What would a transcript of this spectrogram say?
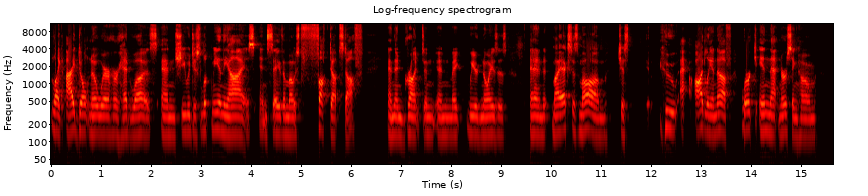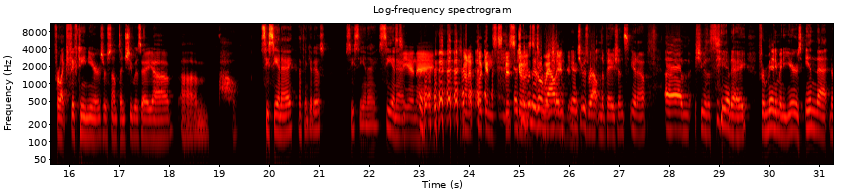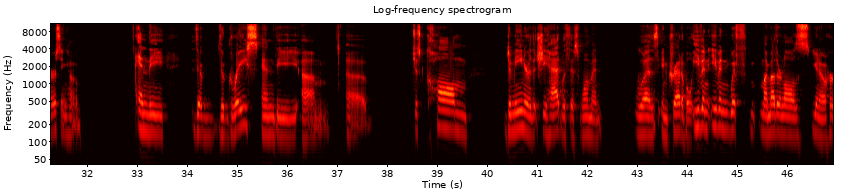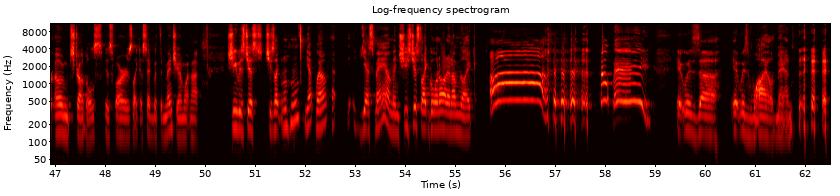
like I don't know where her head was. And she would just look me in the eyes and say the most fucked up stuff and then grunt and, and make weird noises. And my ex's mom, just who oddly enough worked in that nursing home for like 15 years or something. She was a uh, um, oh, CCNA, I think it is. CCNA, CNA, CNA. She's on a fucking Cisco. she was routing. You know, she was routing the patients. You know, um, she was a CNA for many many years in that nursing home, and the the the grace and the um, uh, just calm demeanor that she had with this woman was incredible even even with my mother-in-law's you know her own struggles as far as like i said with dementia and whatnot she was just she's like mm-hmm yep well uh, yes ma'am. And she's just like going on and i'm like ah help me. It was uh it was wild man.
